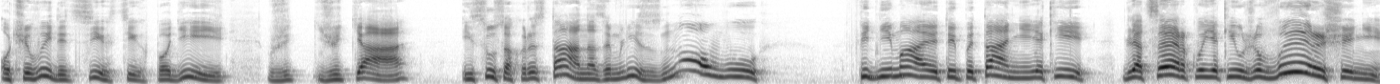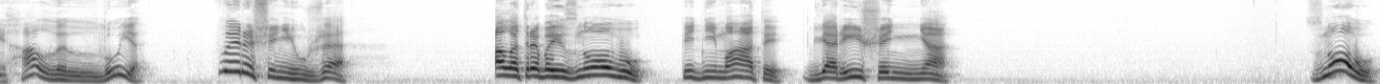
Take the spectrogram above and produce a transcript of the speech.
очевидець всіх цих подій в життя Ісуса Христа на землі, знову піднімає ті питання, які для церкви, які вже вирішені. Аллилуйя! Вирішені вже. Але треба їх знову піднімати для рішення. Знову.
